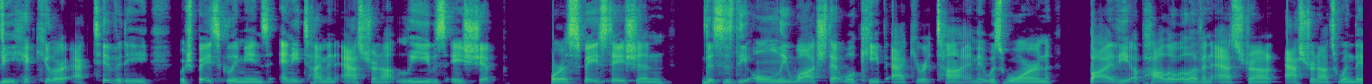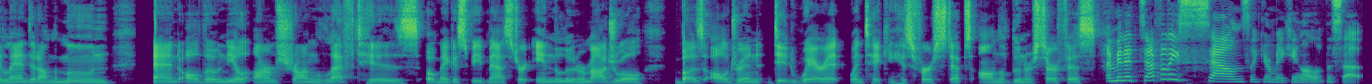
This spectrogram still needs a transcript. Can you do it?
Vehicular Activity, which basically means anytime an astronaut leaves a ship or a space station, this is the only watch that will keep accurate time. It was worn by the Apollo 11 astronaut, astronauts when they landed on the moon. And although Neil Armstrong left his Omega Speedmaster in the lunar module, Buzz Aldrin did wear it when taking his first steps on the lunar surface. I mean, it definitely sounds like you're making all of this up.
